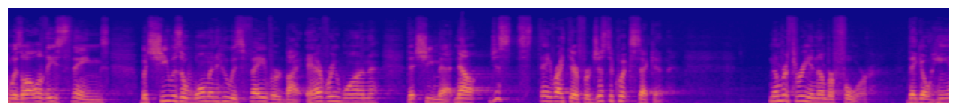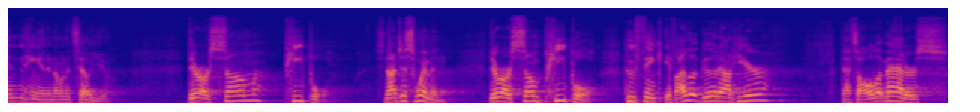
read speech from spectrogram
was all of these things, but she was a woman who was favored by everyone that she met. Now, just stay right there for just a quick second. Number three and number four, they go hand in hand, and I'm going to tell you. There are some people, it's not just women, there are some people who think if I look good out here, that's all that matters.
